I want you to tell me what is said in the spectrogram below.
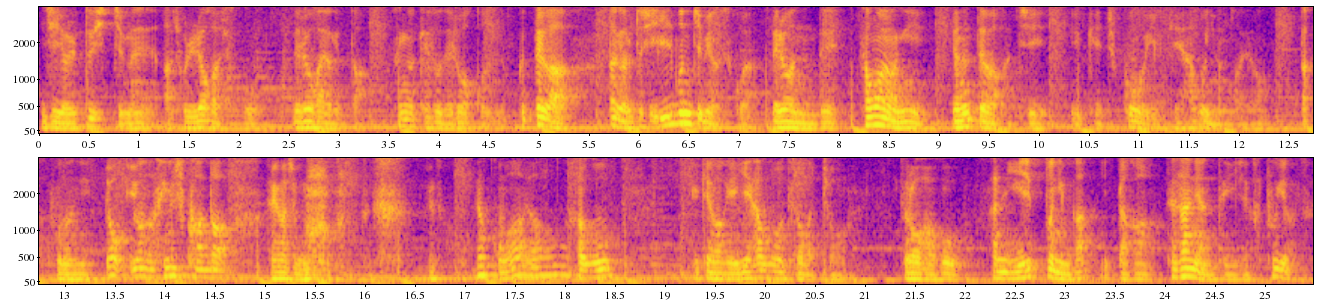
이제 12시쯤에 아 졸려가지고 내려가야겠다 생각해서 내려왔거든요. 그때가 딱 12시 1분쯤이었을 거야. 내려왔는데 성호 형이 여느 때와 같이 이렇게 축구 이렇게 하고 있는 거예요. 딱 보더니 야 이현아 생일 축하한다 해가지고 그래서 형 고마워요 하고 이렇게 막 얘기하고 들어갔죠. 들어가고 한 20분인가 있다가 태산이한테 이제 카톡이 왔어요.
